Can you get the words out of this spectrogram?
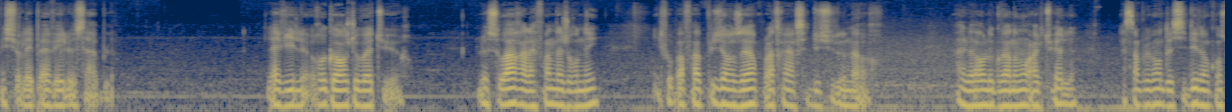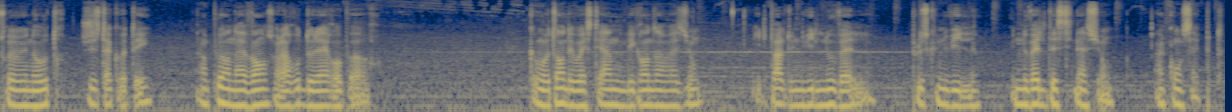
mais sur les pavés le sable. La ville regorge de voitures. Le soir, à la fin de la journée, il faut parfois plusieurs heures pour la traverser du sud au nord. Alors le gouvernement actuel a simplement décidé d'en construire une autre, juste à côté, un peu en avant sur la route de l'aéroport. Comme au temps des westerns et des grandes invasions, il parle d'une ville nouvelle, plus qu'une ville, une nouvelle destination, un concept.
